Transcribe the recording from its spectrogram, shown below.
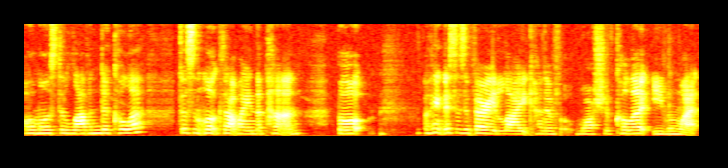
almost a lavender colour. Doesn't look that way in the pan, but I think this is a very light kind of wash of colour, even wet.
